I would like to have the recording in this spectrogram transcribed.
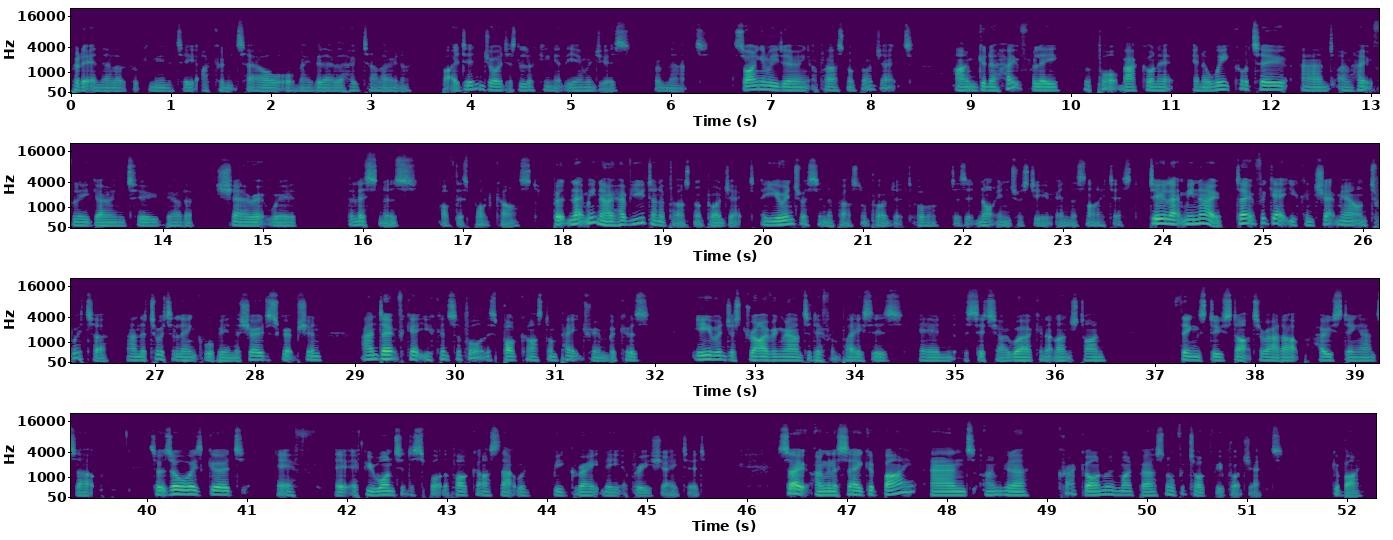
put it in their local community. I couldn't tell, or maybe they were the hotel owner. But I did enjoy just looking at the images from that. So I'm going to be doing a personal project. I'm going to hopefully report back on it in a week or two, and I'm hopefully going to be able to share it with the listeners of this podcast. But let me know have you done a personal project? Are you interested in a personal project or does it not interest you in the slightest? Do let me know. Don't forget you can check me out on Twitter, and the Twitter link will be in the show description. And don't forget you can support this podcast on Patreon because even just driving around to different places in the city I work in at lunchtime, things do start to add up, hosting adds up. So it's always good if if you wanted to support the podcast, that would be greatly appreciated. So I'm going to say goodbye and I'm going to crack on with my personal photography project. Goodbye.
